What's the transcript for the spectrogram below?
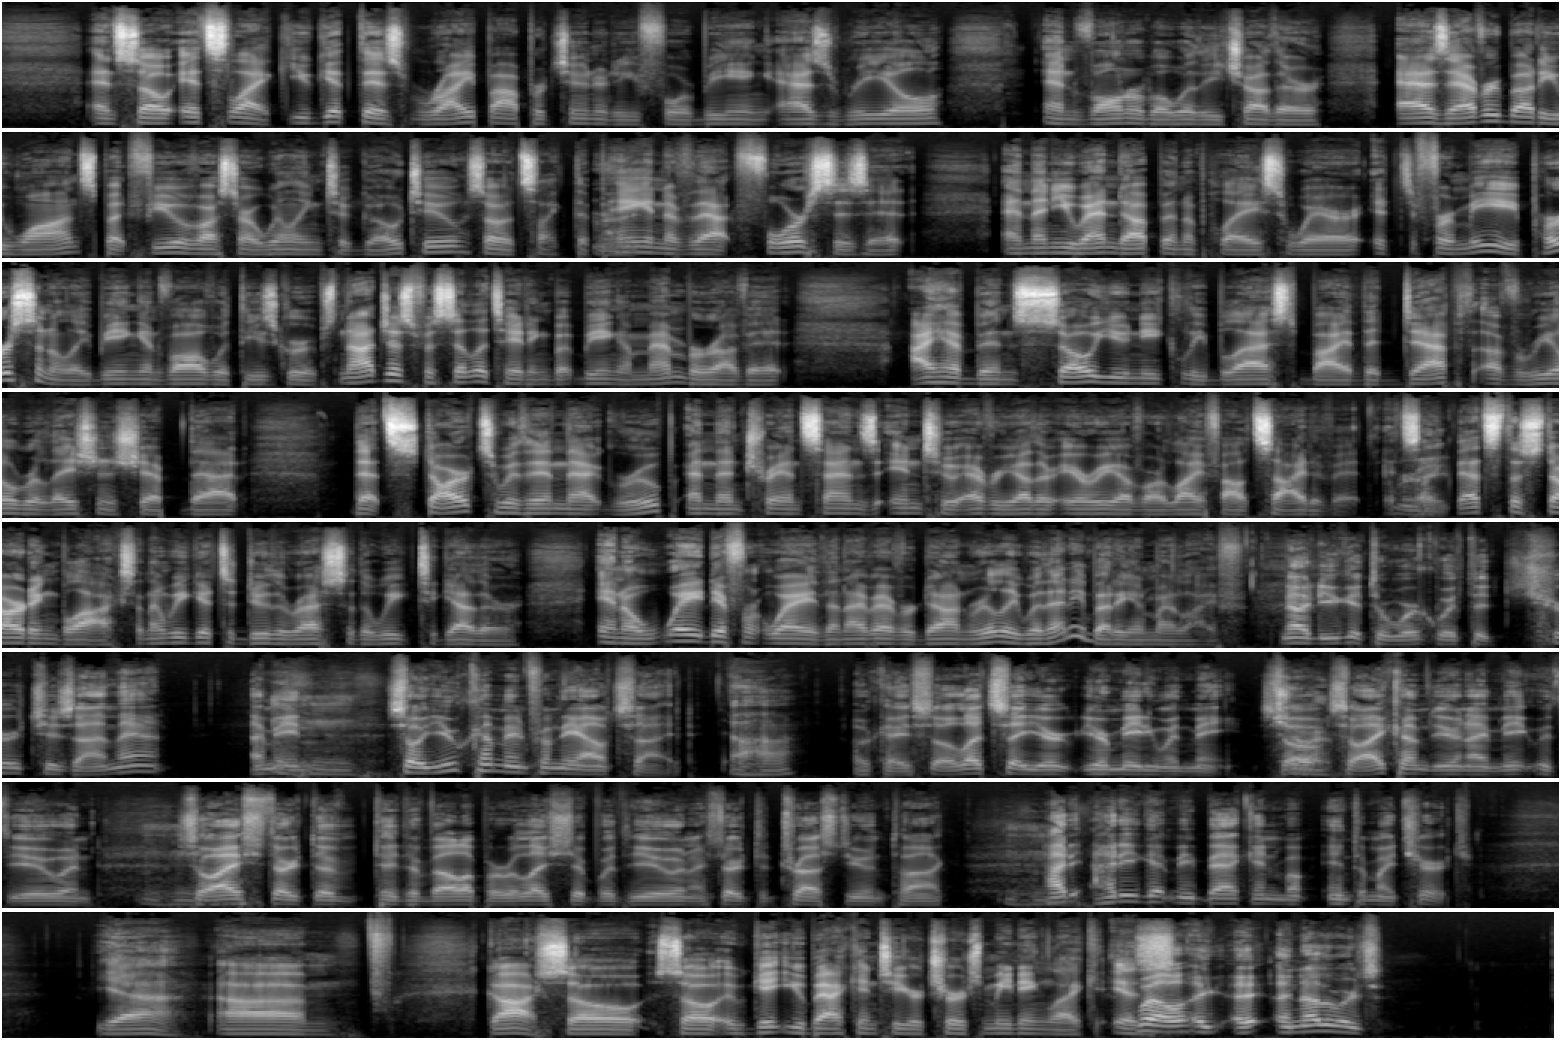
And so it's like you get this ripe opportunity for being as real and vulnerable with each other as everybody wants, but few of us are willing to go to. So it's like the pain right. of that forces it. And then you end up in a place where it's, for me personally, being involved with these groups, not just facilitating, but being a member of it, I have been so uniquely blessed by the depth of real relationship that that starts within that group and then transcends into every other area of our life outside of it. It's right. like that's the starting blocks and then we get to do the rest of the week together in a way different way than I've ever done really with anybody in my life. Now, do you get to work with the churches on that? I mean, mm-hmm. so you come in from the outside. Uh-huh. Okay, so let's say you're you're meeting with me. So sure. so I come to you and I meet with you, and mm-hmm. so I start to to develop a relationship with you, and I start to trust you and talk. Mm-hmm. How do how do you get me back in into my church? Yeah. Um, gosh, so so it would get you back into your church meeting, like is well. In other words,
